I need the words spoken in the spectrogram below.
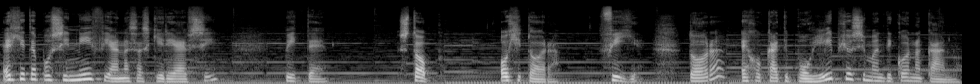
έρχεται από συνήθεια να σας κυριεύσει, πείτε «Στοπ, όχι τώρα, φύγε, τώρα έχω κάτι πολύ πιο σημαντικό να κάνω».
